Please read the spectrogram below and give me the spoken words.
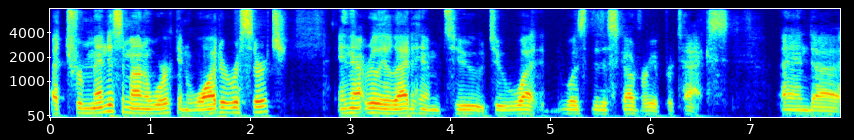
a tremendous amount of work in water research, and that really led him to to what was the discovery of Protex and uh,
